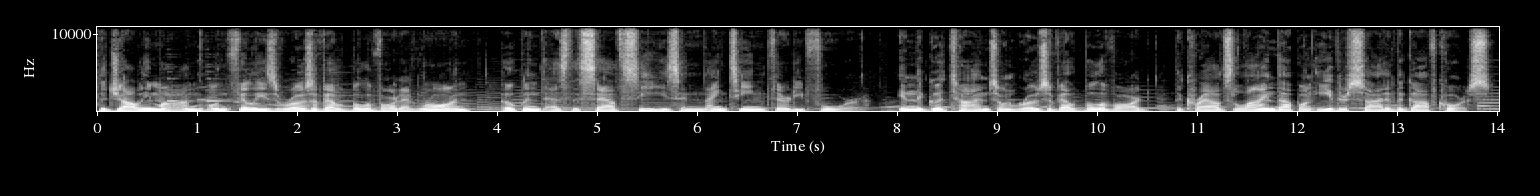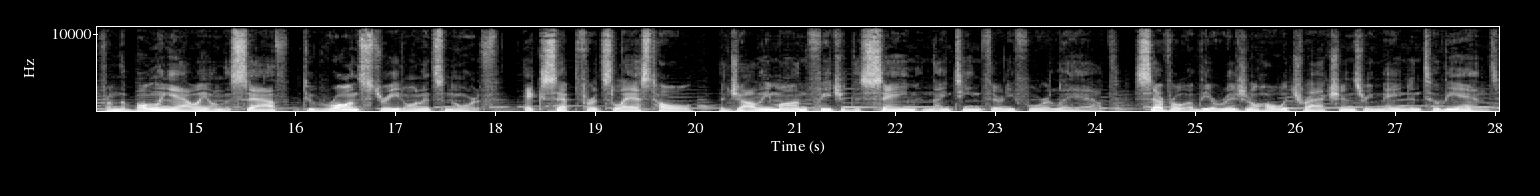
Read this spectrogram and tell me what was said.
The Jolly Mon on Philly's Roosevelt Boulevard at Rhawn opened as the South Seas in 1934. In the good times on Roosevelt Boulevard, the crowds lined up on either side of the golf course, from the bowling alley on the south to Rhawn Street on its north. Except for its last hole, the Jolly Mon featured the same 1934 layout. Several of the original hole attractions remained until the end,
